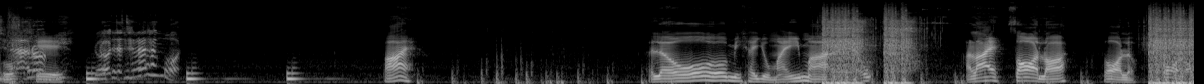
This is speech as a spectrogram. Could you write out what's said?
ชโอนะเครอบนี้เราจะชนะทั้งหมด ไปฮัลโหลมีใครอยู่ไหมมาแล้วอะไรซ่อนเหรอซ่อนเหรอซ่อนเหรอ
